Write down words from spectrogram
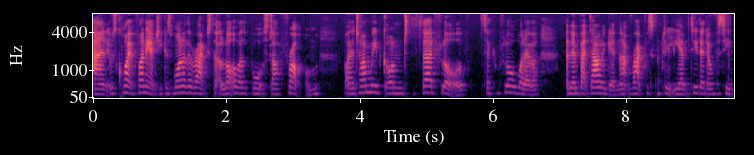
And it was quite funny actually because one of the racks that a lot of us bought stuff from, by the time we'd gone to the third floor, second floor, whatever, and then back down again, that rack was completely empty. They'd obviously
